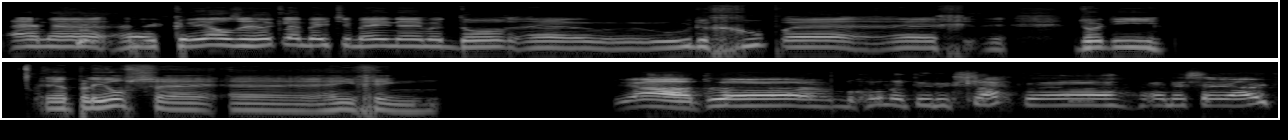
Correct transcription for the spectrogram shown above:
En kun je ons een heel klein beetje meenemen door eh, hoe de groep door die eh play-offs eh, eh, heen ging? Ja, het begon natuurlijk slecht, NEC uit.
